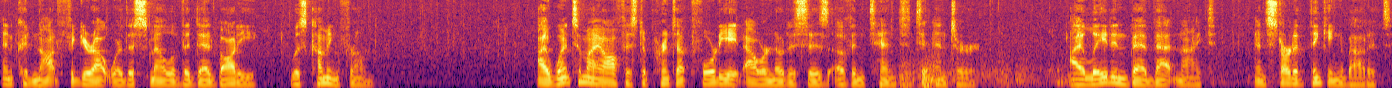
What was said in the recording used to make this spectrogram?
and could not figure out where the smell of the dead body was coming from. I went to my office to print up 48 hour notices of intent to enter. I laid in bed that night and started thinking about it.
